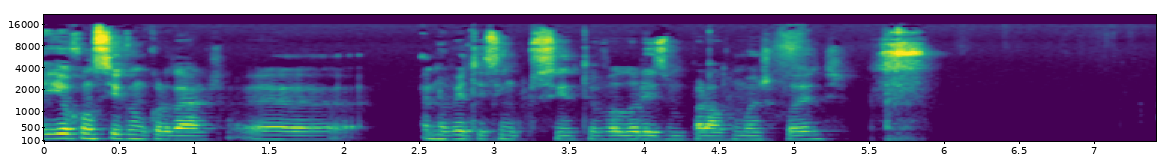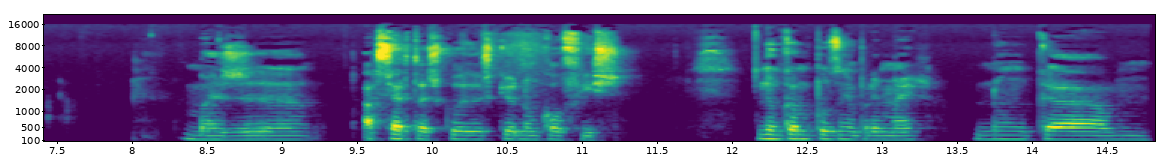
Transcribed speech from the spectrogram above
Eu consigo concordar uh, a 95%. Eu valorizo-me para algumas coisas, mas uh, há certas coisas que eu nunca o fiz. Nunca me pus em primeiro. Nunca. Um,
